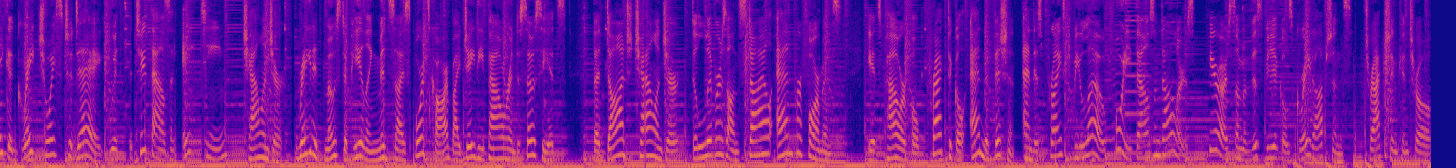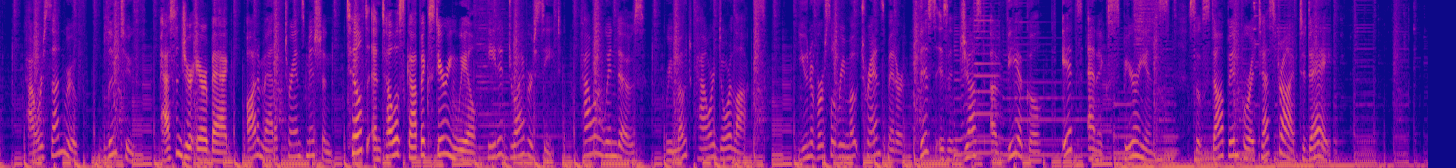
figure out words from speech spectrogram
Make a great choice today with the 2018 Challenger. Rated most appealing midsize sports car by J.D. Power and Associates, the Dodge Challenger delivers on style and performance. It's powerful, practical, and efficient, and is priced below $40,000. Here are some of this vehicle's great options. Traction control, power sunroof, Bluetooth, passenger airbag, automatic transmission, tilt and telescopic steering wheel, heated driver's seat, power windows, remote power door locks, universal remote transmitter. This isn't just a vehicle, it's an experience. So stop in for a test drive today.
